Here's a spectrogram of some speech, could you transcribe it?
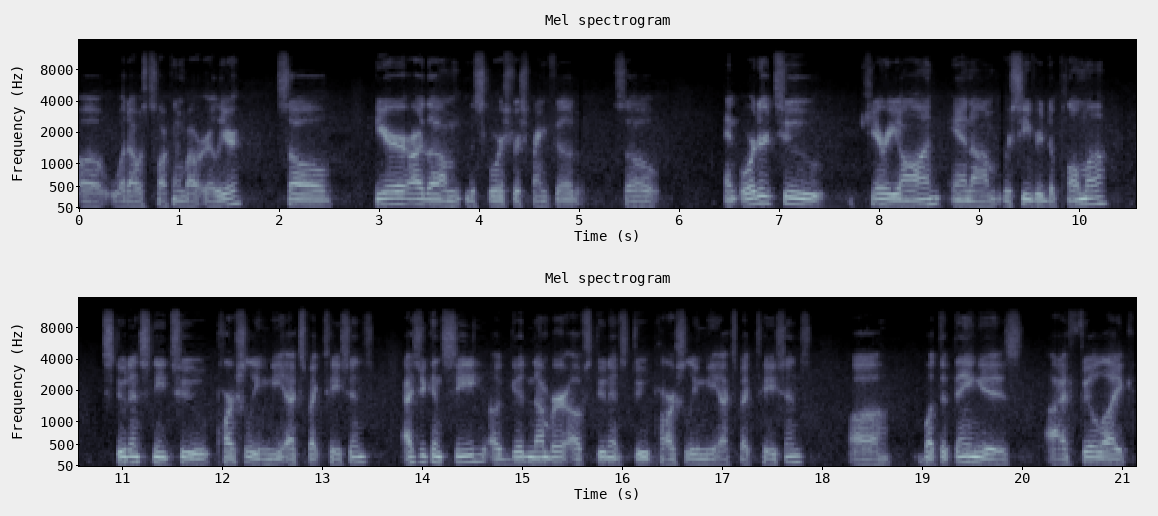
uh, what I was talking about earlier. So here are the, um, the scores for Springfield. So in order to carry on and um, receive your diploma, students need to partially meet expectations. As you can see, a good number of students do partially meet expectations. Uh, but the thing is, I feel like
